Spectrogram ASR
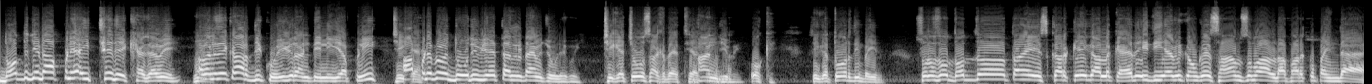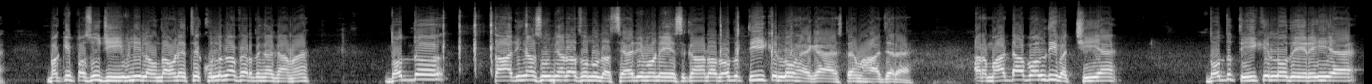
ਦੁੱਧ ਜਿਹੜਾ ਆਪਣੇ ਇੱਥੇ ਦੇਖਿਆ ਜਾਵੇ ਅਗਲੇ ਦੇ ਘਰ ਦੀ ਕੋਈ ਗਾਰੰਟੀ ਨਹੀਂ ਹੈ ਆਪਣੀ। ਆਪਣੇ ਭਾਵੇਂ ਦੋ ਦੀ ਬਜਾਏ ਤਿੰਨ ਟਾਈਮ ਚੋਲੇ ਕੋਈ। ਠੀਕ ਹੈ ਚੋ ਸਕਦਾ ਇੱਥੇ ਆ ਕੇ। ਹਾਂਜੀ। ਬਾਈ। ਓਕੇ। ਠੀਕ ਹੈ ਤੋਰ ਦੀ ਬਾਈ ਸੋ ਦੋਸਤੋ, ਦੁੱਧ ਤਾਂ ਇਸ ਕਰਕੇ ਇਹ ਗੱਲ ਕਹਿ ਦਈਦੀ ਹੈ ਵੀ ਕਿਉਂਕਿ ਸਾਂਭ ਸੰਭਾਲ ਦਾ ਫ਼ਰਕ ਪੈਂਦਾ ਹੈ। ਬਾਕੀ ਪਸ਼ੂ ਜੀਵ ਨਹੀਂ ਲਾਉਂਦਾ, ਹੁਣ ਇੱਥੇ ਖੁੱਲੀਆਂ ਫਿਰਦੀਆਂ ਗਾਵਾਂ। ਦੁੱਧ ਤਾਜ਼ੀਆਂ ਸੂਈਆਂ ਦਾ ਤੁਹਾਨੂੰ ਦੱਸਿਆ, ਜਿਵੇਂ ਹੁਣ ਇਸ ਗਾਂ ਦਾ ਦੁੱਧ 30 ਕਿਲੋ ਹੈਗਾ, ਇਸ ਟਾਈਮ ਹਾਜ਼ਰ ਹੈ। ਅਰਮਾਡਾ ਬੁੱਲ ਦੀ ਵੱਛੀ ਹੈ। ਦੁੱਧ 30 ਕਿਲੋ ਦੇ ਰਹੀ ਹੈ।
